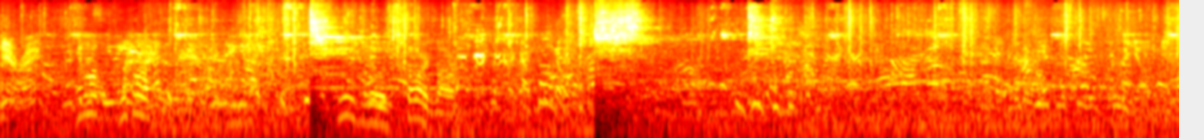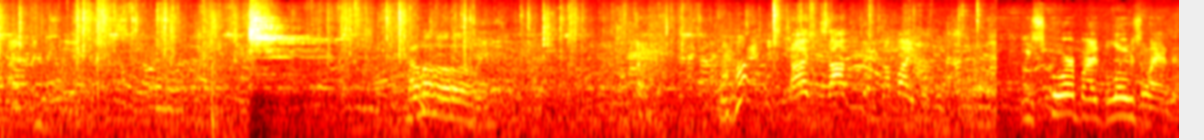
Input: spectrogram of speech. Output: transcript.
Yeah, right? Look look how huge those swords are. We score by blows landed.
